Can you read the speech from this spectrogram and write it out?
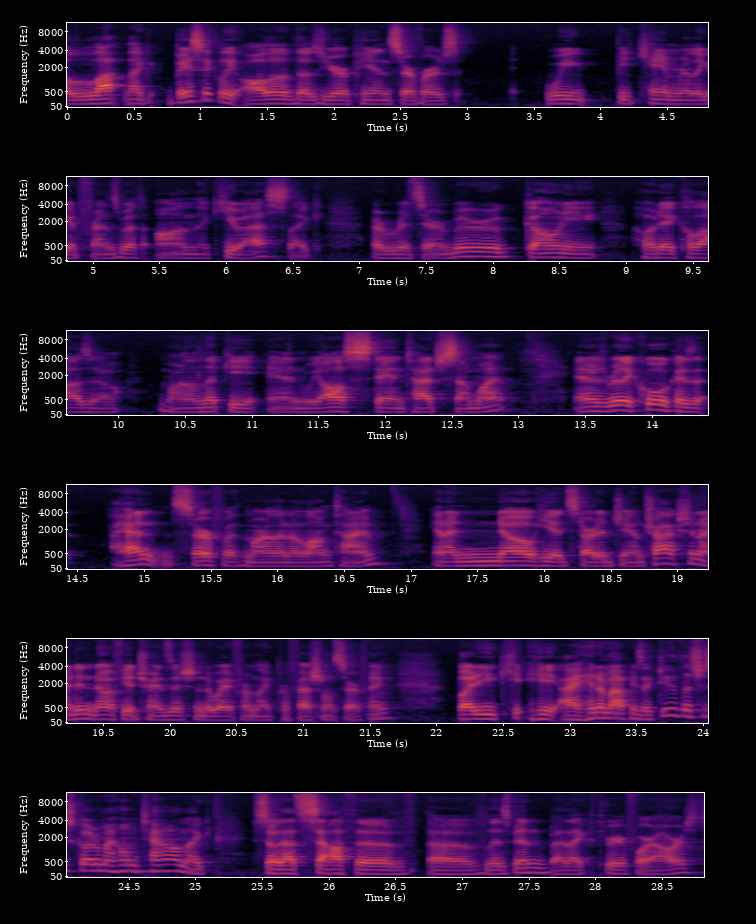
a lot like basically all of those European surfers we became really good friends with on the QS like Aritz Aramburu, Goni, Hodei Collazo, Marlon Lipke, and we all stay in touch somewhat. And it was really cool because I hadn't surfed with Marlon in a long time, and I know he had started Jam Traction. I didn't know if he had transitioned away from like professional surfing, but he, he I hit him up. He's like, dude, let's just go to my hometown. Like, so that's south of, of Lisbon by like three or four hours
